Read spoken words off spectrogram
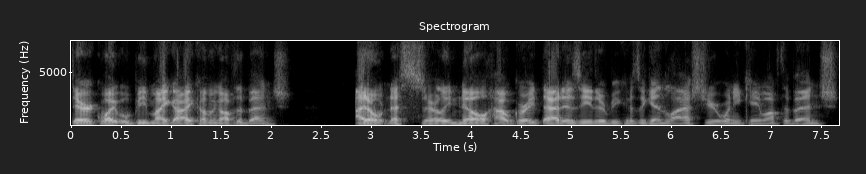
Derek White will be my guy coming off the bench. I don't necessarily know how great that is either because, again, last year when he came off the bench,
